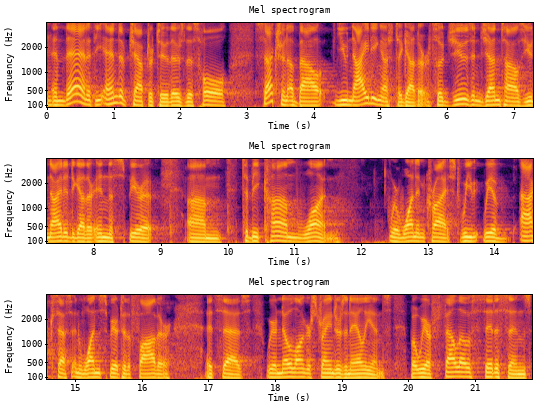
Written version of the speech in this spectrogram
And then at the end of chapter two, there's this whole section about uniting us together. So Jews and Gentiles united together in the Spirit um, to become one. We're one in Christ. We we have access in one spirit to the Father. It says, we are no longer strangers and aliens, but we are fellow citizens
